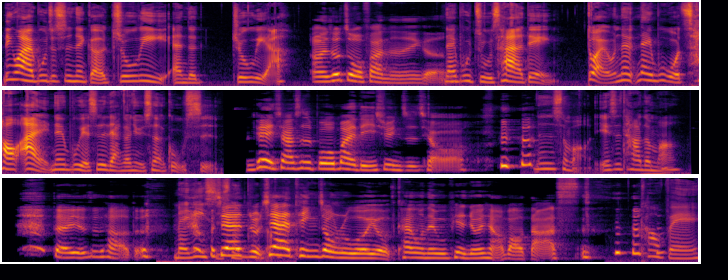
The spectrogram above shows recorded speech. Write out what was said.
另外一部就是那个 Julie and Julia 啊，你说做饭的那个，那部煮菜的电影。对我那那部我超爱，那部也是两个女生的故事。你可以下次播麦迪逊之桥啊。那是什么？也是他的吗？对，也是他的。美丽现在现在听众如果有看过那部片，就会想要把我打死。靠背，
